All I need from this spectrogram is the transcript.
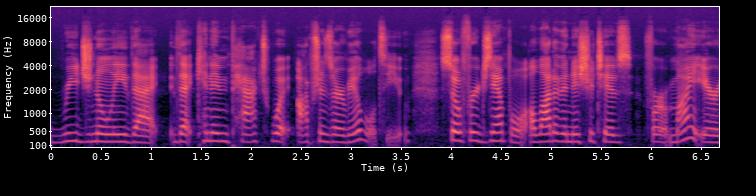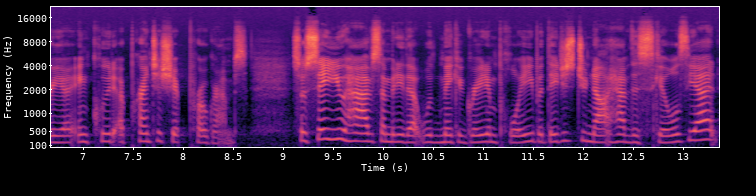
regionally that that can impact what options are available to you. So for example, a lot of initiatives for my area include apprenticeship programs. So, say you have somebody that would make a great employee, but they just do not have the skills yet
